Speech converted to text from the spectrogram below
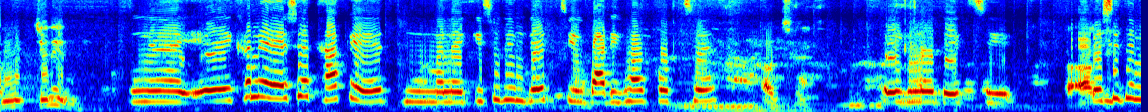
আপনি চেনেন? উম, এখানে এসে থাকে মানে কিছুদিন দেখছি বাড়িঘর করছে। আচ্ছা। এইগুলো দেখছি। বেশি দিন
